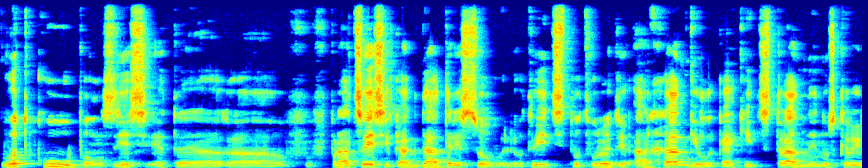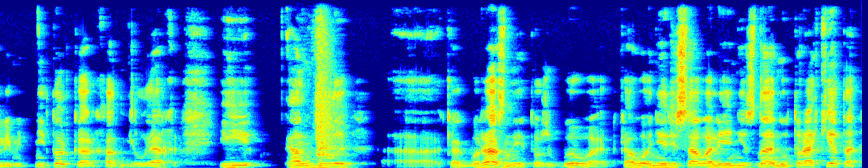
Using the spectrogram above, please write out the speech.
Вот купол здесь, это э, в процессе, когда отрисовывали. Вот видите, тут вроде архангелы какие-то странные, но с крыльями не только архангелы, и, арх... и ангелы э, как бы разные тоже бывают. Кого они рисовали, я не знаю, но вот ракета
